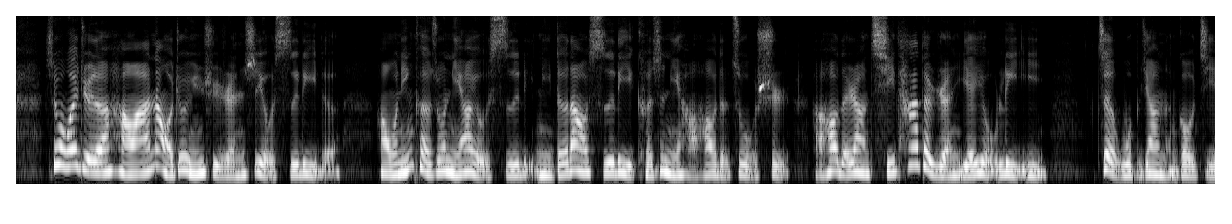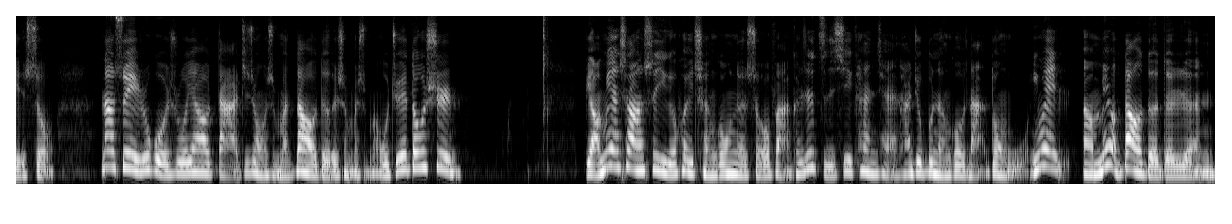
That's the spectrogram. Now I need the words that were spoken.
所以我会觉得好啊，那我就允许人是有私利的，好，我宁可说你要有私利，你得到私利，可是你好好的做事，好好的让其他的人也有利益。这我比较能够接受。那所以如果说要打这种什么道德什么什么，我觉得都是表面上是一个会成功的手法，可是仔细看起来他就不能够打动我，因为呃没有道德的人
